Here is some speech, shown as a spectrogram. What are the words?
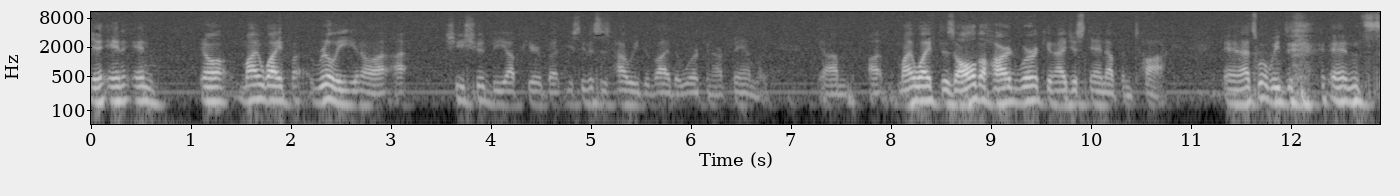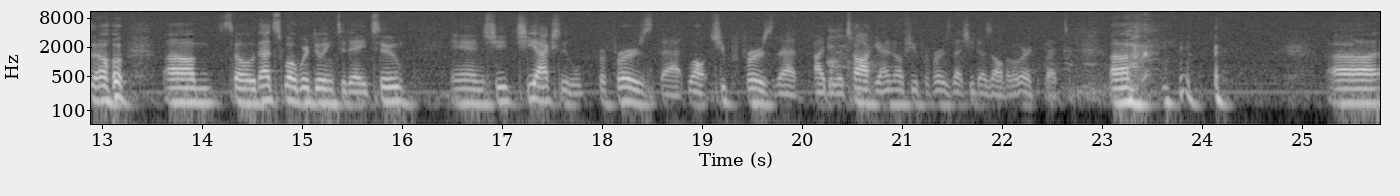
in, in, you know my wife really you know I, she should be up here but you see this is how we divide the work in our family. Um, uh, my wife does all the hard work and i just stand up and talk and that's what we do. And so, um, so that's what we're doing today too. And she she actually prefers that. Well, she prefers that I do the talking. I don't know if she prefers that she does all the work, but. Uh, uh,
